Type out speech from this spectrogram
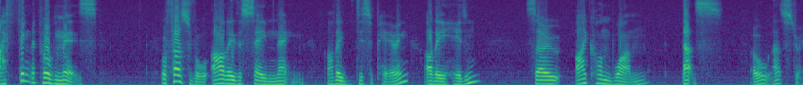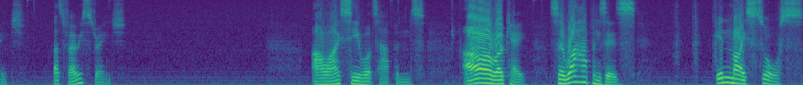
I think the problem is well, first of all, are they the same name? Are they disappearing? Are they hidden? So, icon 1, that's... Oh, that's strange. That's very strange. Oh, I see what's happened. Oh, okay. So what happens is, in my source,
